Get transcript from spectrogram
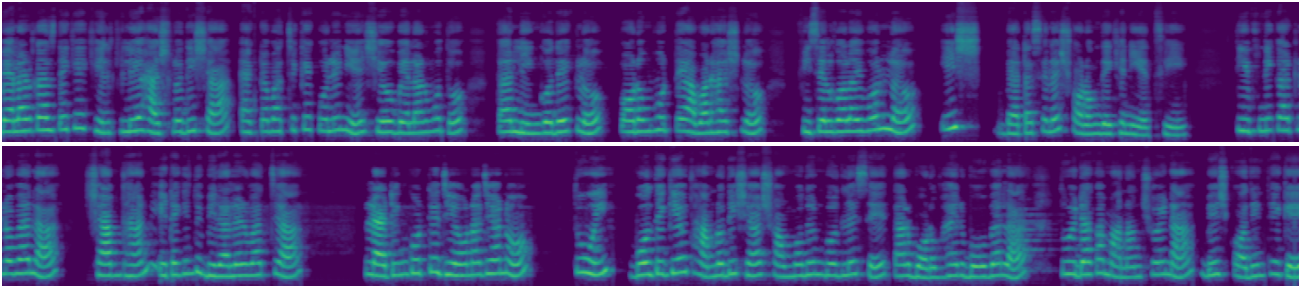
বেলার কাজ দেখে খিলখিলিয়ে হাসলো দিশা। একটা বাচ্চাকে কোলে নিয়ে সেও বেলার মতো তার লিঙ্গ দেখল পর মুহূর্তে আবার হাসলো, ফিসেল গলায় বলল, ইস, বেটা ছেলে সরম দেখে নিয়েছি। টিপনি কাটলো বেলা, সাবধান, এটা কিন্তু বিড়ালের বাচ্চা। ফ্ল্যাটিং করতে যেও না যেন। তুই? বলতে গিয়েও থামলো দিশা, সম্বোধন বদলেছে তার বড় ভাইয়ের বউবেলা তুই ডাকা মানানসই না, বেশ কদিন থেকে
